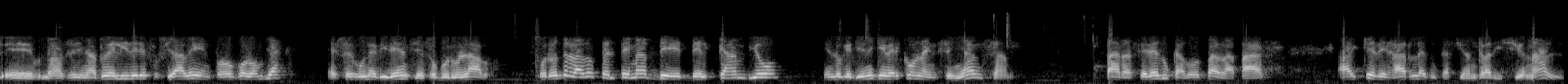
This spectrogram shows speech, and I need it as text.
Eh, los asesinatos de líderes sociales en todo Colombia, eso es una evidencia, eso por un lado. Por otro lado está el tema de, del cambio en lo que tiene que ver con la enseñanza. Para ser educador para la paz hay que dejar la educación tradicional.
